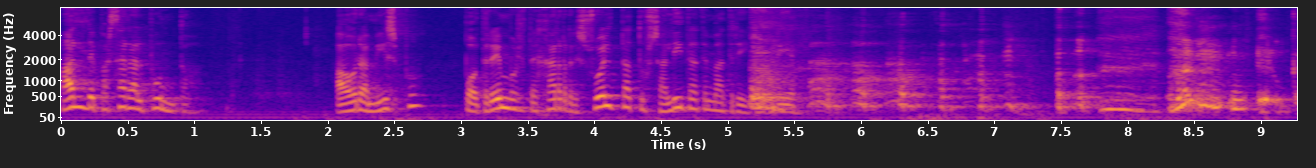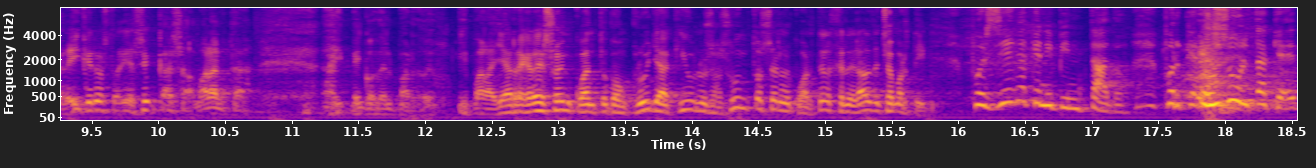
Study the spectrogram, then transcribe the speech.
Al de pasar al punto. Ahora mismo podremos dejar resuelta tu salida de Madrid, Gabriel. Creí que no estarías en casa, Amaranta. Ay, vengo del Pardo. Y para allá regreso en cuanto concluya aquí unos asuntos en el cuartel general de Chamartín. Pues llega que ni pintado, porque resulta que,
